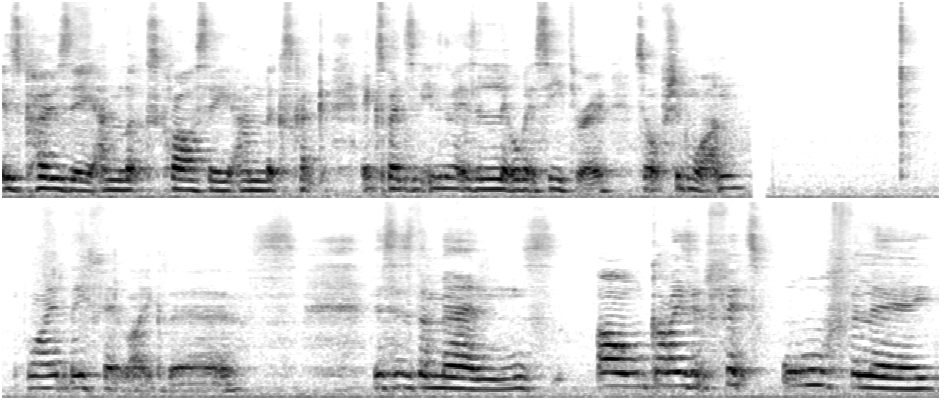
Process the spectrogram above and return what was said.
is cozy and looks classy and looks like expensive even though it is a little bit see-through. So option one. Why do they fit like this? This is the men's. Oh guys, it fits awfully.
